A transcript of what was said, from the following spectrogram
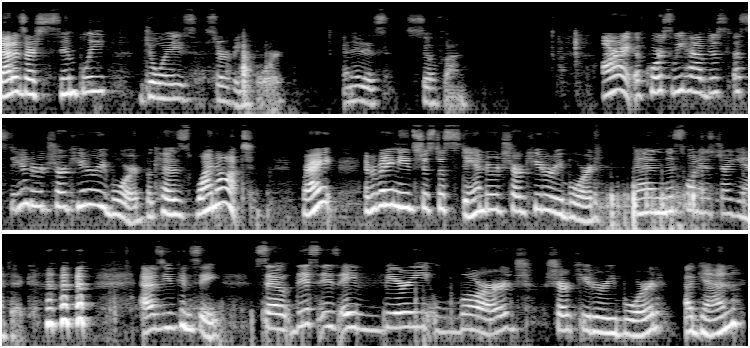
that is our Simply Joys serving board, and it is so fun. All right, of course, we have just a standard charcuterie board because why not, right? Everybody needs just a standard charcuterie board, and this one is gigantic, as you can see. So this is a very large charcuterie board. Again,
